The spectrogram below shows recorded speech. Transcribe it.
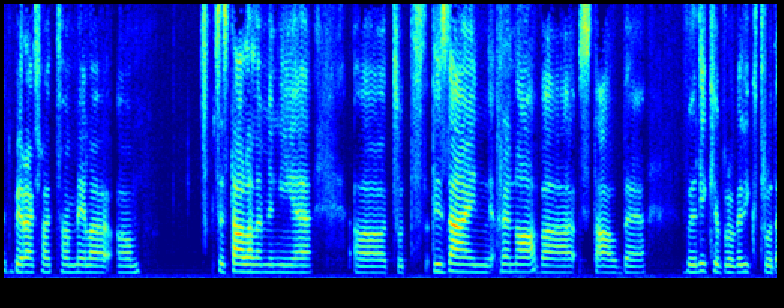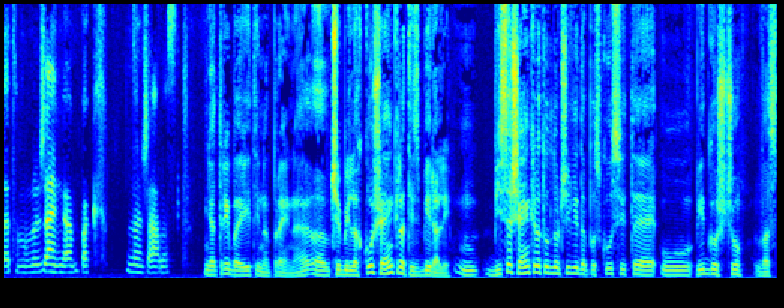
kot bi rekla, tam imela, um, sestavljala menije, uh, tudi dizajn, prenova stavbe. Veliko je bilo, veliko truda tam vloženega, ampak nažalost. Ja, treba je iti naprej. Ne? Če bi lahko še enkrat izbirali, bi se še enkrat odločili, da poskusite v Vidgošču, vas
